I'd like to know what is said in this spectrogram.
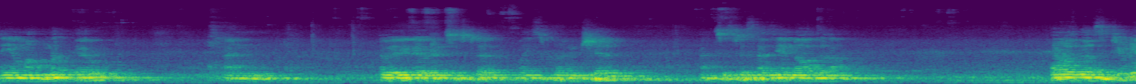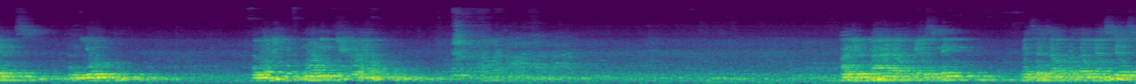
I M Mohammad garu very reverend sister, Vice Provincial, and Sister Sati and all the, students and youth. A very good morning to you all. Are you tired of listening message after the message?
